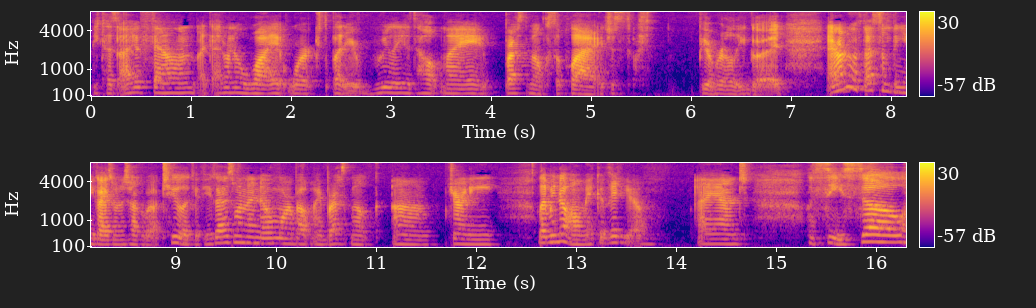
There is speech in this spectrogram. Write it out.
because I have found, like, I don't know why it works, but it really has helped my breast milk supply. just feel really good. And I don't know if that's something you guys want to talk about too. Like, if you guys want to know more about my breast milk um, journey, let me know. I'll make a video. And let's see. So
